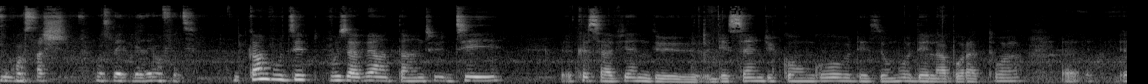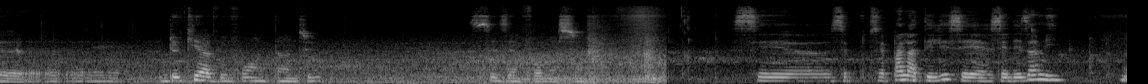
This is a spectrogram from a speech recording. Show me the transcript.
Faut qu'on sache, qu'on soit éclairé en fait. Quand vous dites, vous avez entendu dire que ça vient de, des saints du Congo, des homos, des laboratoires, euh, euh, de qui avez-vous entendu ces informations? C'est euh, c'est pas la télé, c'est des amis. Mm.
